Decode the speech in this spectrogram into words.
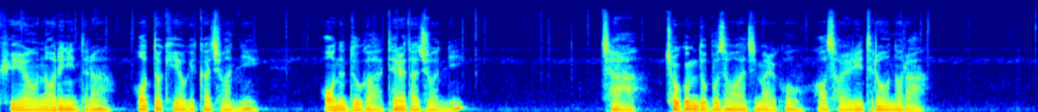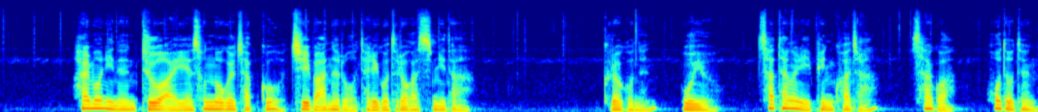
귀여운 어린이들아, 어떻게 여기까지 왔니? 어느 누가 데려다 주었니? 자, 조금도 무서워하지 말고 어서 이리 들어오너라. 할머니는 두 아이의 손목을 잡고 집 안으로 데리고 들어갔습니다. 그러고는 우유, 사탕을 입힌 과자, 사과, 호도 등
